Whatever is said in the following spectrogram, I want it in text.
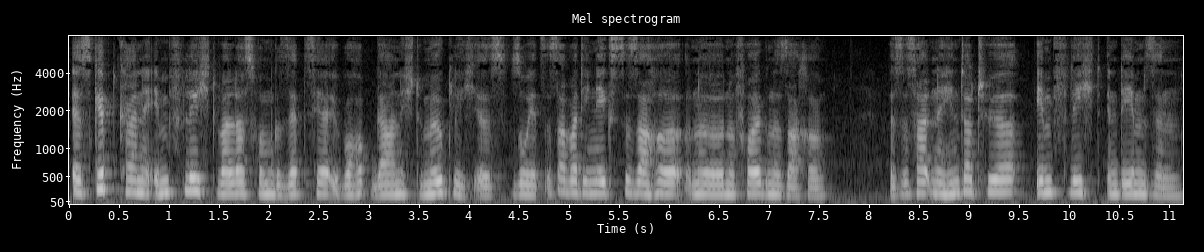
Es gibt keine Impfpflicht, weil das vom Gesetz her überhaupt gar nicht möglich ist. So, jetzt ist aber die nächste Sache eine, eine folgende Sache. Es ist halt eine Hintertür-Impfpflicht in dem Sinn.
